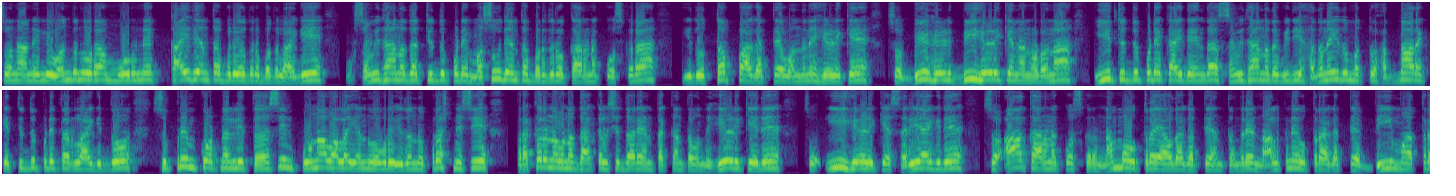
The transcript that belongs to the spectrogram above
ಸೊ ನಾನು ಇಲ್ಲಿ ಒಂದು ನೂರ ಮೂರನೇ ಕಾಯ್ದೆ ಅಂತ ಬರೆಯೋದ್ರ ಬದಲಾಗಿ ಸಂವಿಧಾನದ ತಿದ್ದುಪಡಿ ಮಸೂದೆ ಅಂತ ಬರೆದಿರೋ ಕಾರಣಕ್ಕೋಸ್ಕರ ಇದು ತಪ್ಪಾಗತ್ತೆ. ಒಂದನೇ ಹೇಳಿಕೆ. ಸೊ ಬಿ ಹೇಳಿ, ಬಿ ಹೇಳಿಕೆನ ನೋಡೋಣ. ಈ ತಿದ್ದುಪಡಿ ಕಾಯ್ದೆಯಿಂದ ಸಂವಿಧಾನದ ವಿಧಿ ಹದಿನೈದು ಮತ್ತು ಹದಿನಾರಕ್ಕೆ ತಿದ್ದುಪಡಿ ತರಲಾಗಿದ್ದು, ಸುಪ್ರೀಂ ಕೋರ್ಟ್ನಲ್ಲಿ ತಹಸೀನ್ ಪೂನಾವಾಲಾ ಎನ್ನುವವರು ಇದನ್ನು ಪ್ರಶ್ನಿಸಿ ಪ್ರಕರಣವನ್ನು ದಾಖಲಿಸಿದ್ದಾರೆ ಅಂತಕ್ಕಂತ ಒಂದು ಹೇಳಿಕೆ ಇದೆ. ಸೊ ಈ ಹೇಳಿಕೆ ಸರಿಯಾಗಿದೆ. ಸೊ ಆ ಕಾರಣಕ್ಕೋಸ್ಕರ ನಮ್ಮ ಉತ್ತರ ಯಾವ್ದಾಗತ್ತೆ ಅಂತಂದ್ರೆ ನಾಲ್ಕನೇ ಉತ್ತರ ಆಗತ್ತೆ, ಬಿ ಮಾತ್ರ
